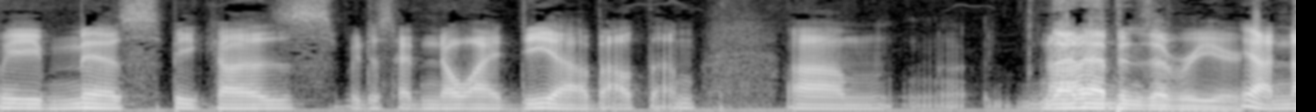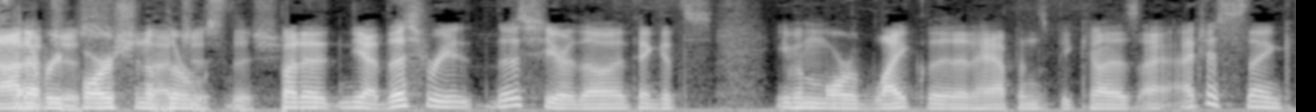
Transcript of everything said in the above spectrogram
we miss because we just had no idea about them. Um, that happens every year. Yeah, It's not, every just- portion of the. But it, yeah, this re- this year though, I think it's even more likely that it happens because I, I just think,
